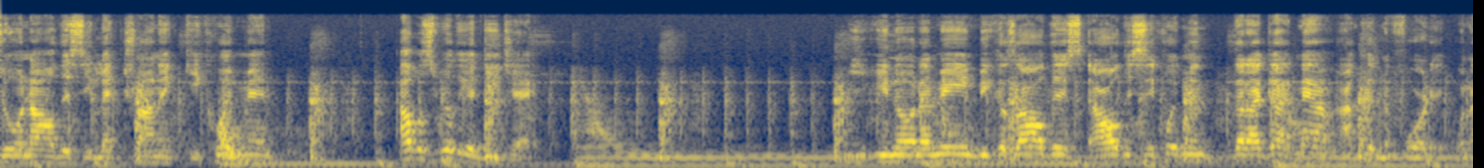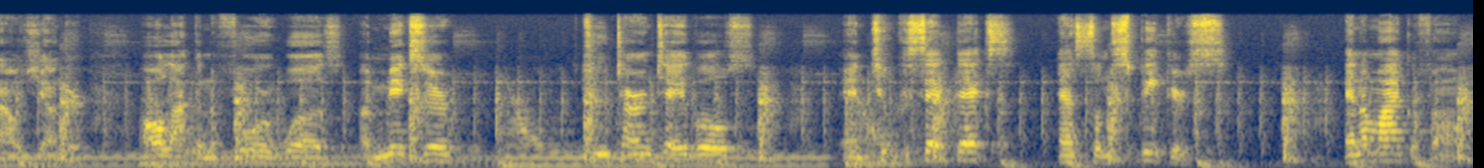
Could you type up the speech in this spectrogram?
doing all this electronic equipment, I was really a DJ. You, know what I mean? Because all this all this equipment that I got now, I couldn't afford it when I was younger. All I could afford was a mixer, two turntables, and two cassette decks, and some speakers, and a microphone.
